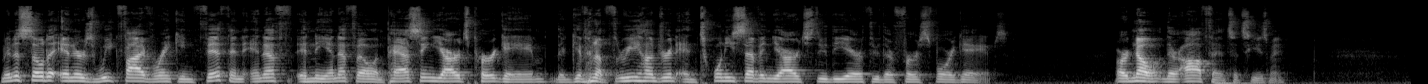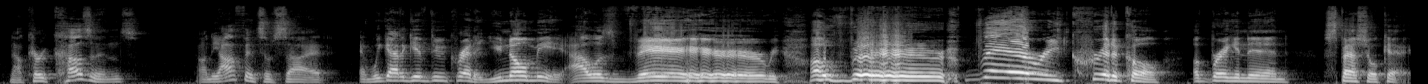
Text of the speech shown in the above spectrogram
Minnesota enters Week Five ranking fifth in NF in the NFL in passing yards per game. They're giving up 327 yards through the air through their first four games, or no, their offense. Excuse me. Now Kirk Cousins on the offensive side, and we got to give dude credit. You know me, I was very, was very, very critical of bringing in Special K.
